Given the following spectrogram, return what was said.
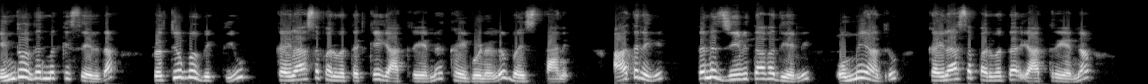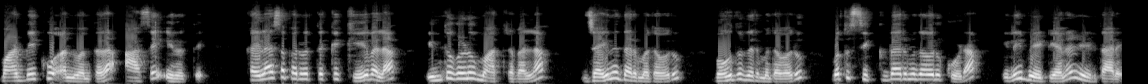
ಹಿಂದೂ ಧರ್ಮಕ್ಕೆ ಸೇರಿದ ಪ್ರತಿಯೊಬ್ಬ ವ್ಯಕ್ತಿಯು ಕೈಲಾಸ ಪರ್ವತಕ್ಕೆ ಯಾತ್ರೆಯನ್ನ ಕೈಗೊಳ್ಳಲು ಬಯಸುತ್ತಾನೆ ಆತನಿಗೆ ತನ್ನ ಜೀವಿತಾವಧಿಯಲ್ಲಿ ಒಮ್ಮೆಯಾದ್ರೂ ಕೈಲಾಸ ಪರ್ವತ ಯಾತ್ರೆಯನ್ನ ಮಾಡ್ಬೇಕು ಅನ್ನುವಂತದ ಆಸೆ ಇರುತ್ತೆ. ಕೈಲಾಸ ಪರ್ವತಕ್ಕೆ ಕೇವಲ ಹಿಂದೂಗಳು ಮಾತ್ರವಲ್ಲ, ಜೈನ ಧರ್ಮದವರು, ಬೌದ್ಧ ಧರ್ಮದವರು ಮತ್ತು ಸಿಖ್ ಧರ್ಮದವರು ಕೂಡ ಇಲ್ಲಿ ಭೇಟಿಯನ್ನ ನೀಡ್ತಾರೆ.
